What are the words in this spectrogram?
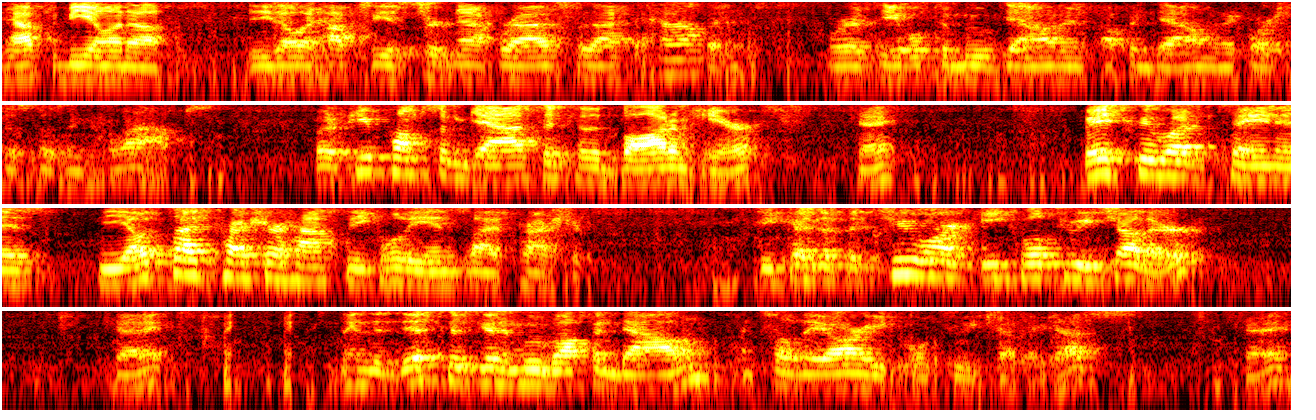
You have to be on a, you know, it have to be a certain apparatus for that to happen, where it's able to move down and up and down, and of course this doesn't collapse. But if you pump some gas into the bottom here, okay, basically what it's saying is the outside pressure has to equal the inside pressure. Because if the two aren't equal to each other, okay, then the disc is going to move up and down until they are equal to each other, yes? Okay?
